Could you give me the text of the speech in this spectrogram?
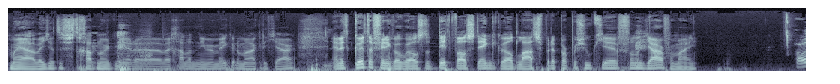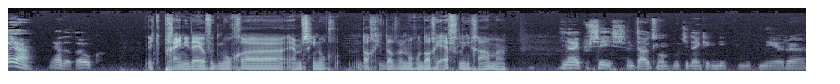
maar ja, weet je, dus het gaat nooit meer. eh, wij gaan het niet meer mee kunnen maken dit jaar. En het kutte vind ik ook wel, is dat dit was denk ik wel het laatste pretparkbezoekje van het jaar voor mij. oh ja, ja, dat ook. Ik heb geen idee of ik nog, eh, ja, misschien nog een dagje, dat we nog een dagje Efteling gaan, maar Nee, precies. In Duitsland moet je denk ik niet, niet meer...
